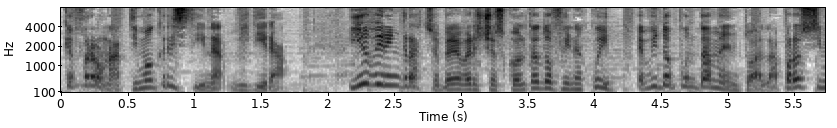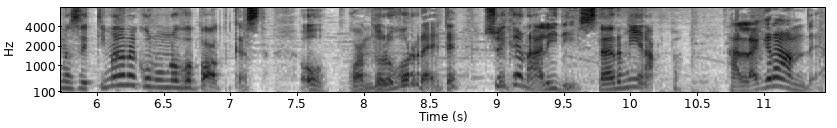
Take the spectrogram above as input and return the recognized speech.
che fra un attimo Cristina vi dirà. Io vi ringrazio per averci ascoltato fino a qui e vi do appuntamento alla prossima settimana con un nuovo podcast o, quando lo vorrete, sui canali di Starmi Up. Alla grande!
